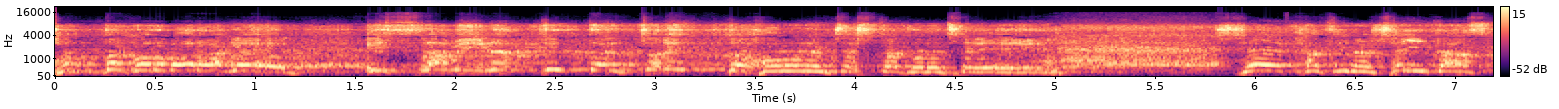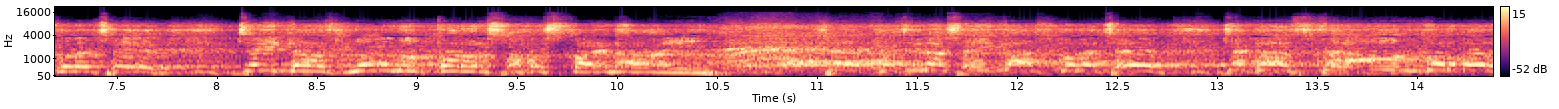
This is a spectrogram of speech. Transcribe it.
হত্যা করবার আগে ইসলামী নেতৃত্বের চরিত্র হরণের চেষ্টা করেছে। শেখ হাসিনা সেই কাজ করেছে, যেই কাজ নমরুদ করার সাহস পায় নাই। শেখ হাসিনা সেই কাজ করেছে, যে কাজ ফেরাউন করবার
